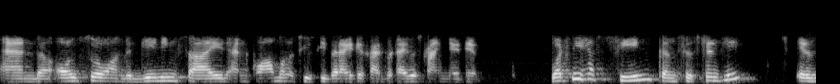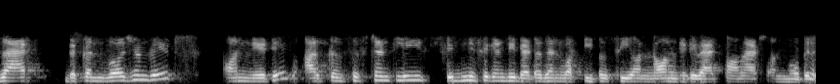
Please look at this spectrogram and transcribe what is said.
and uh, also on the gaming side and commerce, you see variety of advertisers trying native. What we have seen consistently is that the conversion rates on native are consistently significantly better than what people see on non-native ad formats on mobile.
